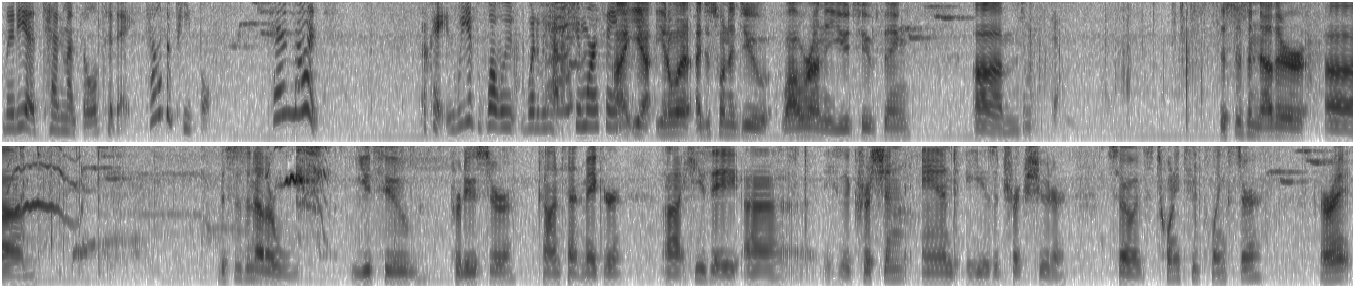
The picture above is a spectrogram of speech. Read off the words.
Lydia is 10 months old today. Tell the people. 10 months. Okay, we have what we what do we have? Two more things. Yeah, you know what? I just want to do, while we're on the YouTube thing, months this is another, um, this is another YouTube producer, content maker. Uh, he's a uh, he's a Christian and he is a trick shooter. So it's 22 Plinkster. All right.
